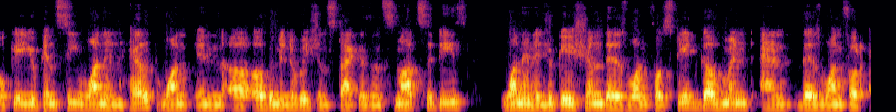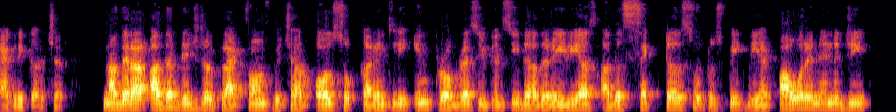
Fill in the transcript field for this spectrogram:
Okay, you can see one in health, one in uh, urban innovation stack is in smart cities, one in education, there's one for state government, and there's one for agriculture. Now, there are other digital platforms which are also currently in progress. You can see the other areas, other sectors, so to speak. We have power and energy,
